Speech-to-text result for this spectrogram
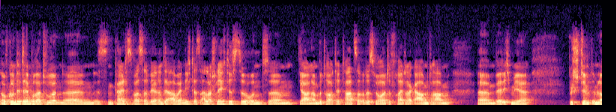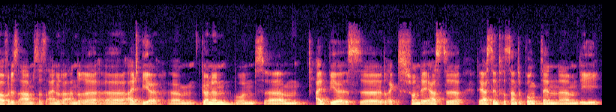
aufgrund der Temperaturen äh, ist ein kaltes Wasser während der Arbeit nicht das Allerschlechteste. Und ähm, ja, in Anbetracht der Tatsache, dass wir heute Freitagabend haben, ähm, werde ich mir bestimmt im Laufe des Abends das ein oder andere äh, Altbier ähm, gönnen. Und ähm, Altbier ist äh, direkt schon der erste, der erste interessante Punkt, denn ähm, die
